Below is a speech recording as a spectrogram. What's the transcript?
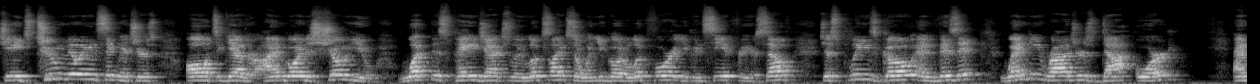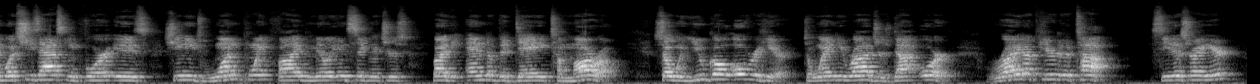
She needs 2 million signatures all together. I'm going to show you what this page actually looks like. So when you go to look for it, you can see it for yourself. Just please go and visit wendyrogers.org. And what she's asking for is she needs 1.5 million signatures by the end of the day tomorrow. So when you go over here to wendyrogers.org, right up here to the top, see this right here?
